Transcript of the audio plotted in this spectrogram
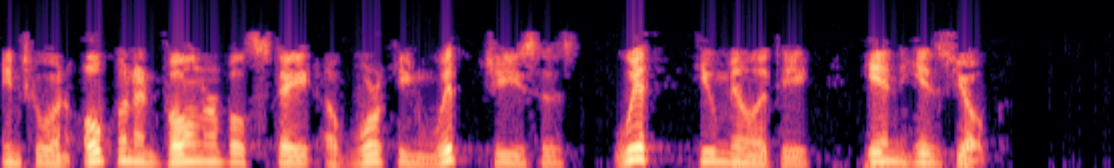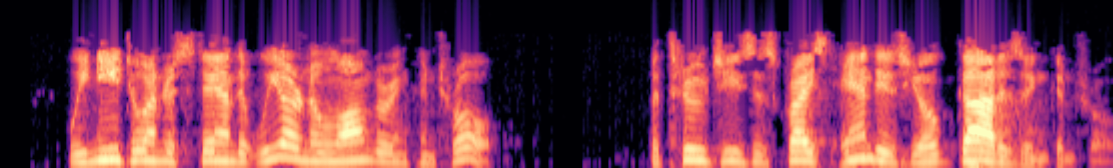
into an open and vulnerable state of working with Jesus with humility in his yoke. We need to understand that we are no longer in control, but through Jesus Christ and his yoke, God is in control.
